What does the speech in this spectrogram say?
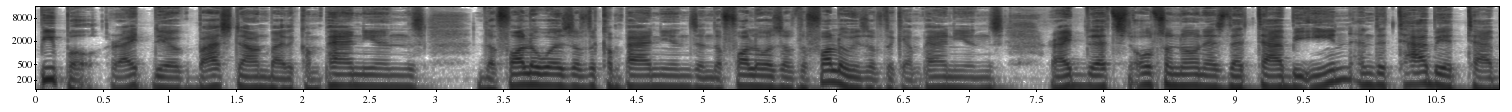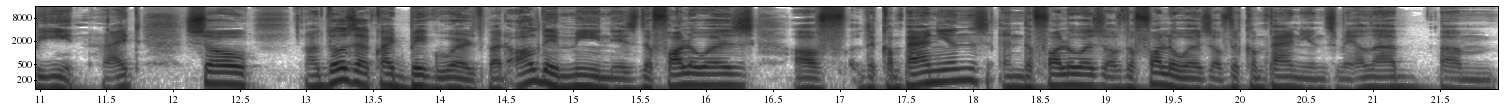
people, right? They were passed down by the companions, the followers of the companions, and the followers of the followers of the companions, right? That's also known as the tabi'in and the tabi'at tabi'in, right? So, now, those are quite big words, but all they mean is the followers of the companions and the followers of the followers of the companions. May Allah um,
